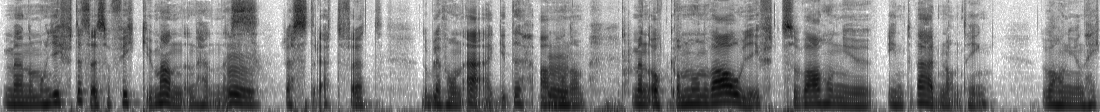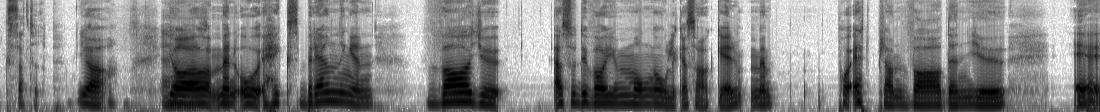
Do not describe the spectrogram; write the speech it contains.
Men om hon gifte sig så fick ju mannen hennes mm. rösträtt för att då blev hon ägd av mm. honom. Men och om hon var ogift så var hon ju inte värd någonting. Då var hon ju en häxa typ. Ja, ja men och häxbränningen var ju, alltså det var ju många olika saker, men på ett plan var den ju eh,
